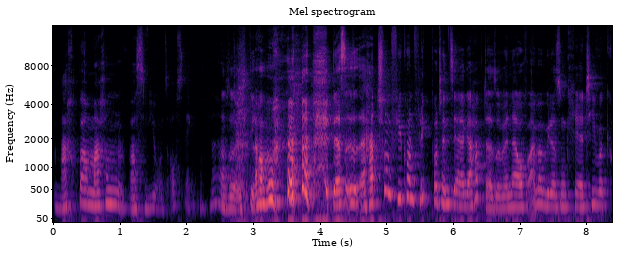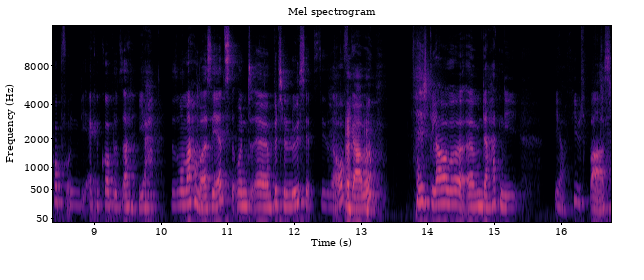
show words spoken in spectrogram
machbar machen, was wir uns ausdenken. Ne? Also ich glaube, das ist, hat schon viel Konfliktpotenzial gehabt. Also wenn da auf einmal wieder so ein kreativer Kopf in die Ecke kommt und sagt, ja, so machen wir es jetzt und äh, bitte löse jetzt diese Aufgabe. ich glaube, ähm, da hatten die ja, viel Spaß.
